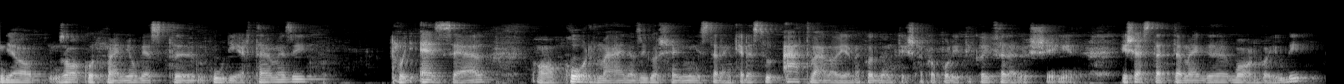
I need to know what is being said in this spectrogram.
Ugye az alkotmányjog ezt úgy értelmezi, hogy ezzel a kormány az igazságminiszteren keresztül átvállalja ennek a döntésnek a politikai felelősségét. És ezt tette meg Varga Judit,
